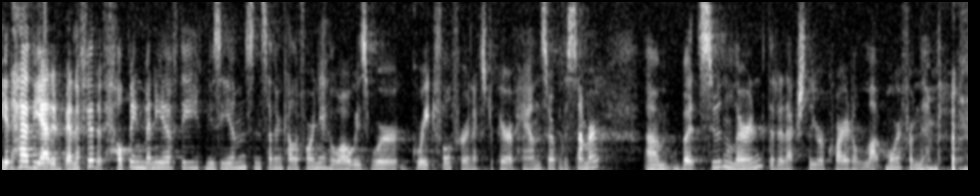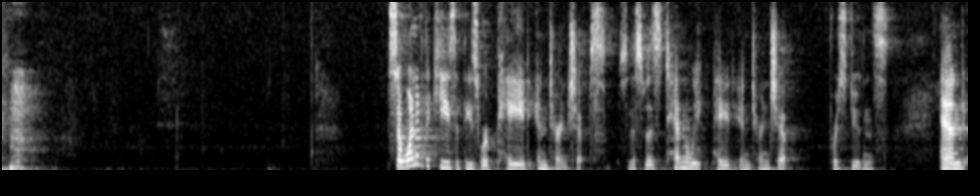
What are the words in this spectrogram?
It had the added benefit of helping many of the museums in Southern California who always were grateful for an extra pair of hands over the summer, um, but soon learned that it actually required a lot more from them. So one of the keys that these were paid internships. So this was 10-week paid internship for students. And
